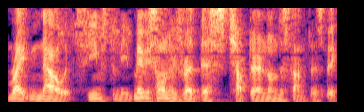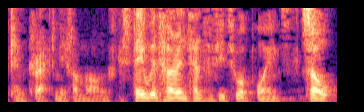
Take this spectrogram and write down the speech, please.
right now it seems to me maybe someone who's read this chapter and understands this bit can correct me if i'm wrong stay with her intensity to a point so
